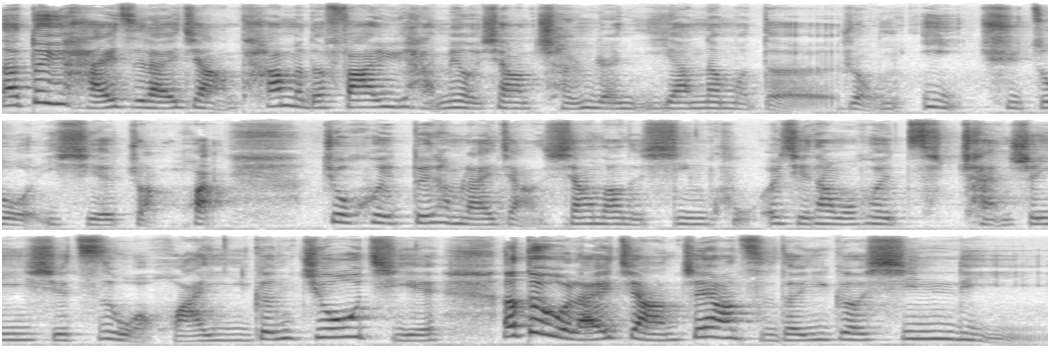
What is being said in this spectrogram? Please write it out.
那对于孩子来讲，他们的发育还没有像成人一样那么的容易去做一些转换。就会对他们来讲相当的辛苦，而且他们会产生一些自我怀疑跟纠结。那对我来讲，这样子的一个心理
